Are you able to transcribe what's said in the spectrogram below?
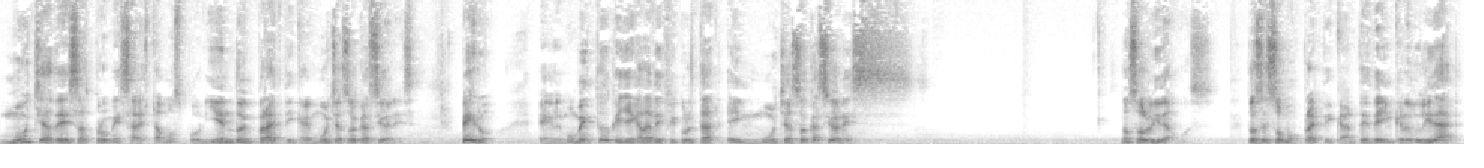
Muchas de esas promesas las estamos poniendo en práctica en muchas ocasiones, pero en el momento que llega la dificultad, en muchas ocasiones, nos olvidamos. Entonces somos practicantes de incredulidad.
